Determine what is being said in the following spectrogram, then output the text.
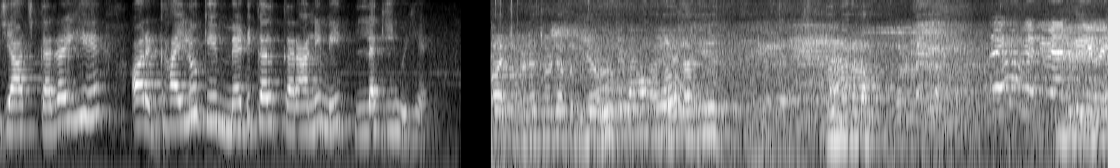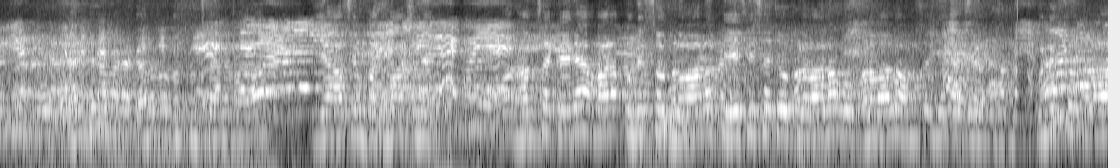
जाँच कर रही है और घायलों के मेडिकल कराने में लगी हुई है। छोटे छोटे हमारे घर में ये आसिम बदमाश ने और हमसे कह रहे हैं हमारा पुलिस को घुड़वा लो पीएसी से जो खड़वाना वो घुड़वा लो हमसे ये कह रहे हैं। पुलिस से खड़वा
